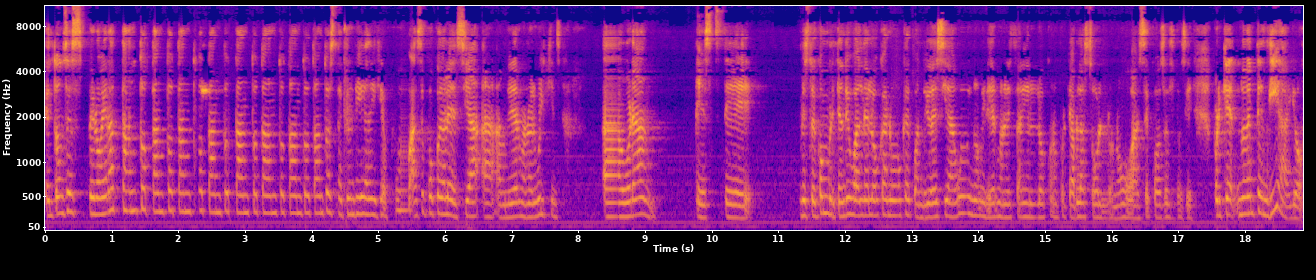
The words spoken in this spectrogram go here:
Entonces, pero era tanto, tanto, tanto, tanto, tanto, tanto, tanto, tanto, hasta que un día dije, hace poco yo le decía a, a mi líder Manuel Wilkins, ahora, este, me estoy convirtiendo igual de loca, ¿no? Que cuando yo decía, uy, no, mi hermano está bien loco, ¿no? Porque habla solo, ¿no? O hace cosas así. Porque no entendía yo.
